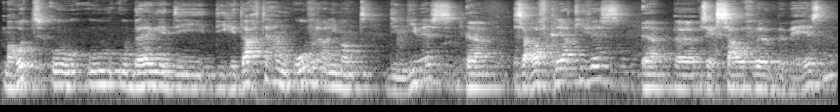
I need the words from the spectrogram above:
maar goed, hoe, hoe, hoe breng je die, die gedachtegang over aan iemand die nieuw is, Ja, zelf creatief is, ja, eh, zichzelf wil bewijzen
